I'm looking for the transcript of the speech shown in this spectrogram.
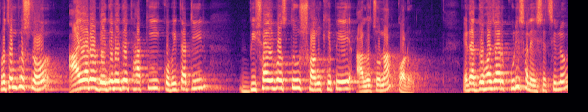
প্রথম প্রশ্ন আয় আরও বেঁধে বেঁধে থাকি কবিতাটির বিষয়বস্তু সংক্ষেপে আলোচনা করো। এটা দু হাজার কুড়ি সালে এসেছিল।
